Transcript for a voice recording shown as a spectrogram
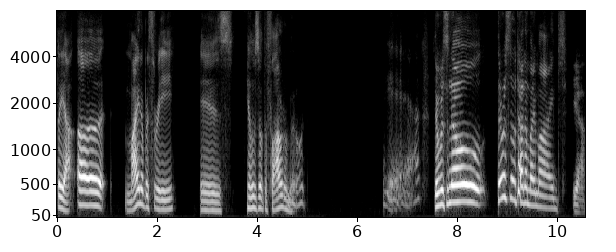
But yeah, uh my number three is Killers of the Flower Moon. Yeah. There was no there was no doubt in my mind yeah.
